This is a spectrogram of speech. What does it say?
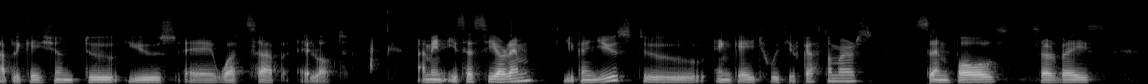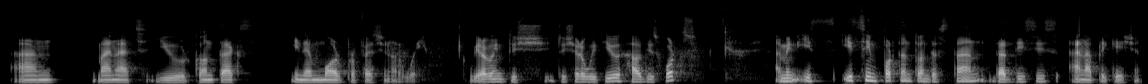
application to use uh, WhatsApp a lot. I mean it's a CRM you can use to engage with your customers, send polls, surveys and manage your contacts in a more professional way. We are going to, sh to share with you how this works. I mean, it's, it's important to understand that this is an application.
